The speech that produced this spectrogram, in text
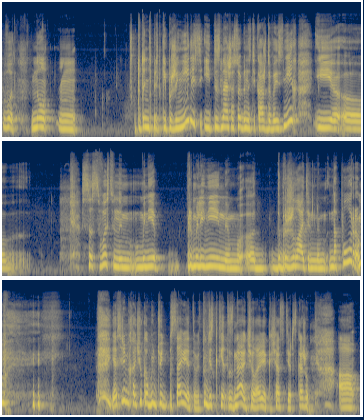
Вот. Но тут они теперь такие поженились, и ты знаешь особенности каждого из них, и э, со свойственным мне прямолинейным, э, доброжелательным напором я все время хочу кому-нибудь что-нибудь посоветовать. Ну, дескать, я-то знаю человека, сейчас я тебе расскажу. А,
